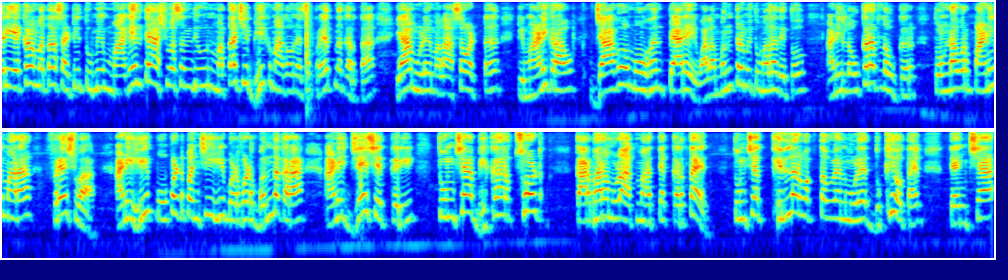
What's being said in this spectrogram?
तरी एका मतासाठी तुम्ही मागेल ते आश्वासन देऊन मताची भीक मागवण्याचा प्रयत्न करता. यामुळे मला असं वाटतं की माणिकराव जागो मोहन प्यारे वाला मंत्र मी तुम्हाला देतो आणि लवकरात लवकर तोंडावर पाणी मारा फ्रेश व्हा. आणि ही पोपटपंची ही बडबड बंद करा आणि जे शेतकरी तुमच्या भिकार छोट कारभारामुळे आत्महत्या करतायत तुमच्या थिल्लर वक्तव्यांमुळे दुखी होत आहेत त्यांच्या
